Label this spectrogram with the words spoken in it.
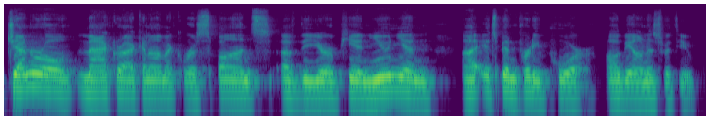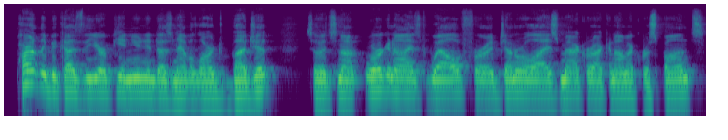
general macroeconomic response of the european union uh, it's been pretty poor i'll be honest with you. Partly because the european union doesn't have a large budget so it's not organized well for a generalized macroeconomic response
